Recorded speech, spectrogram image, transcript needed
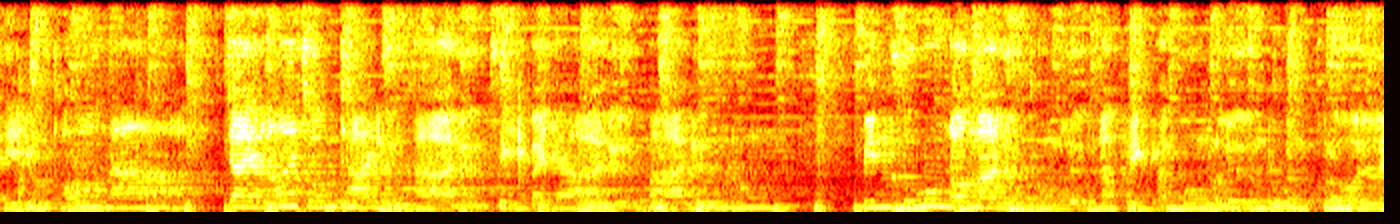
ที่อยู่ท้องนา ใจหายชมชายลืมข้าลืมสีใบหญ้าลืมป้าลืมลุง บินสูงน้องมาลืมทุ่งลืมน้ำพริกผักบุ้งลืมทุ่งโคลนเล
